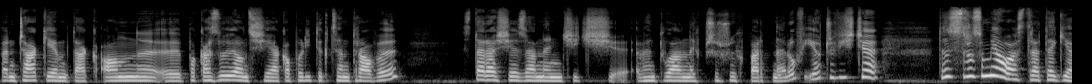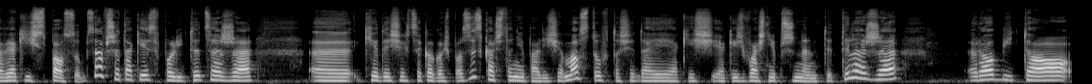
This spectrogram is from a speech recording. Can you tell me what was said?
Pęczakiem, tak on pokazując się jako polityk centrowy, stara się zanęcić ewentualnych przyszłych partnerów i oczywiście to jest zrozumiała strategia w jakiś sposób. Zawsze tak jest w polityce, że y, kiedy się chce kogoś pozyskać, to nie pali się mostów, to się daje jakieś, jakieś właśnie przynęty. Tyle, że robi to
